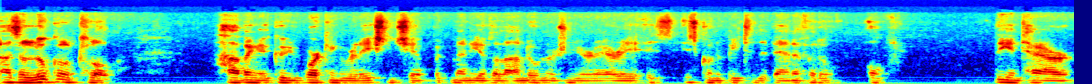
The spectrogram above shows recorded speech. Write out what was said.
as a local club having a good working relationship with many of the landowners in your area is, is going to be to the benefit of, of the entire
